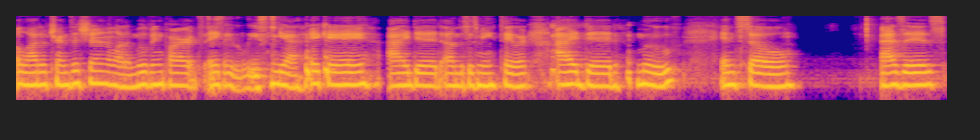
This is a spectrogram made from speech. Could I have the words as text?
a lot of transition, a lot of moving parts. To a- say the least. Yeah. AKA I did um this is me, Taylor. I did move. And so as is,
